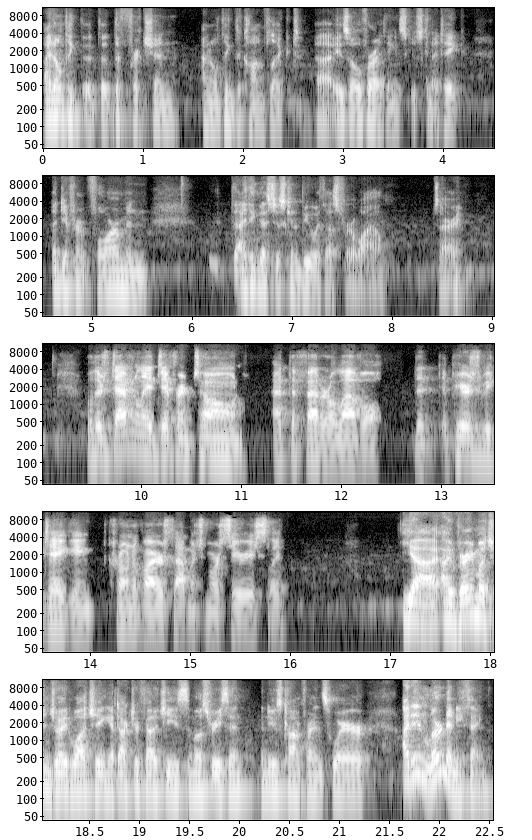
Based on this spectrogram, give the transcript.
I don't think that the, the friction, I don't think the conflict uh, is over. I think it's just going to take a different form, and I think that's just going to be with us for a while. Sorry. Well, there's definitely a different tone at the federal level that appears to be taking coronavirus that much more seriously. Yeah, I very much enjoyed watching Dr. Fauci's most recent news conference where I didn't learn anything,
